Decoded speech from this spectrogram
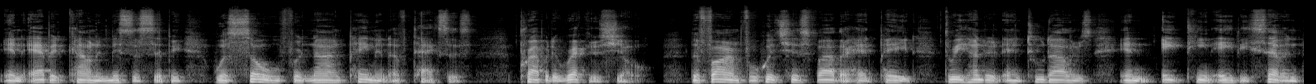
in Amite County, Mississippi was sold for non payment of taxes, property records show. The farm for which his father had paid $302 in 1887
